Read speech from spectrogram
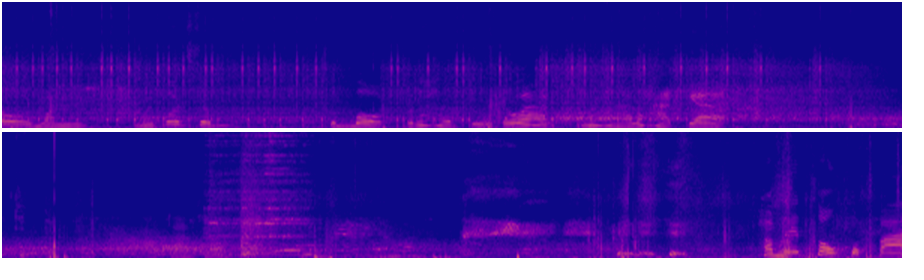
อร์ชันเก่ามันมันก็จะจะบอกรหัสอยู่แต่ว่ามันหารหัสยากจิ๊ดค่ะค่ะทำเล่นตกปะป๊า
